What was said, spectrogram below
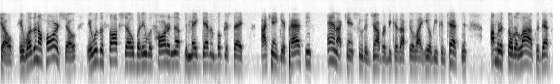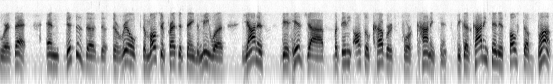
show. It wasn't a hard show. It was a soft show, but it was hard enough to make Devin Booker say, I can't get past him and I can't shoot a jumper because I feel like he'll be contesting. I'm going to throw the lob because that's where it's at. And this is the, the, the real, the most impressive thing to me was Giannis did his job, but then he also covered for Connaughton because Connaughton is supposed to bump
